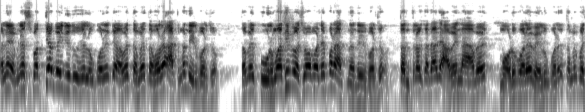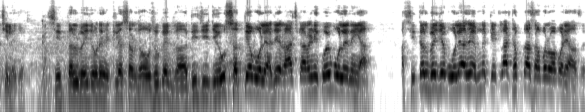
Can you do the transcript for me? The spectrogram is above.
અને એમને સત્ય કહી દીધું છે લોકોને કે હવે તમે તમારા આત્મનિર્ભર છો. તમે પૂરમાંથી બચવા માટે પણ આત્મનિર્ભર છો. તંત્ર કદાચ આવે, ના આવે, મોડું પડે, વહેલું પડે, તમે બચી લેજો. શીતલભાઈ જોડે એટલે સરખાવું છું કે ગાંધીજી જેવું સત્ય બોલ્યા છે, રાજકારણી કોઈ બોલે નહીં આ. આ શીતલભાઈ જે બોલ્યા છે, એમને કેટલા ઠપકા સાંભળવા પડ્યા હશે.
